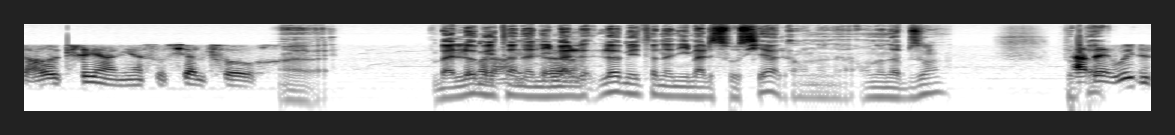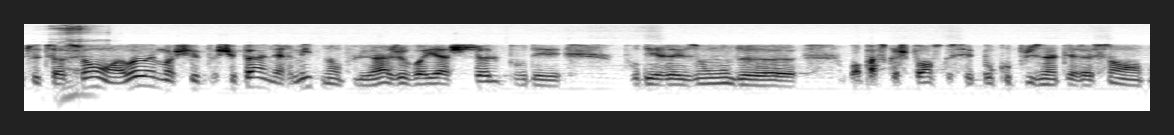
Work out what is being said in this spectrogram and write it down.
ça recrée un lien social fort. Ouais, ouais. Bah, l'homme Voilà, est un animal, l'homme est un animal social. On en a, on en a besoin. Ah ben oui, de toute façon, ah ouais, ouais, moi je suis, je suis pas un ermite non plus. Hein. Je voyage seul pour des pour des raisons de bon parce que je pense que c'est beaucoup plus intéressant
